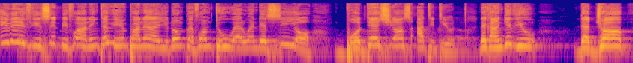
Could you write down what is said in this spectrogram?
Even if you sit before an interviewing panel and you don't perform too well, when they see your bodacious attitude, they can give you the job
